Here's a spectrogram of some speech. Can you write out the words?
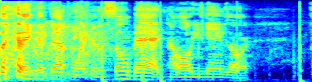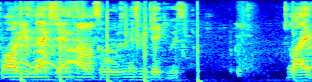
like at that point, because it's so bad how all these games are for all these next gen consoles, and it's ridiculous. Like,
